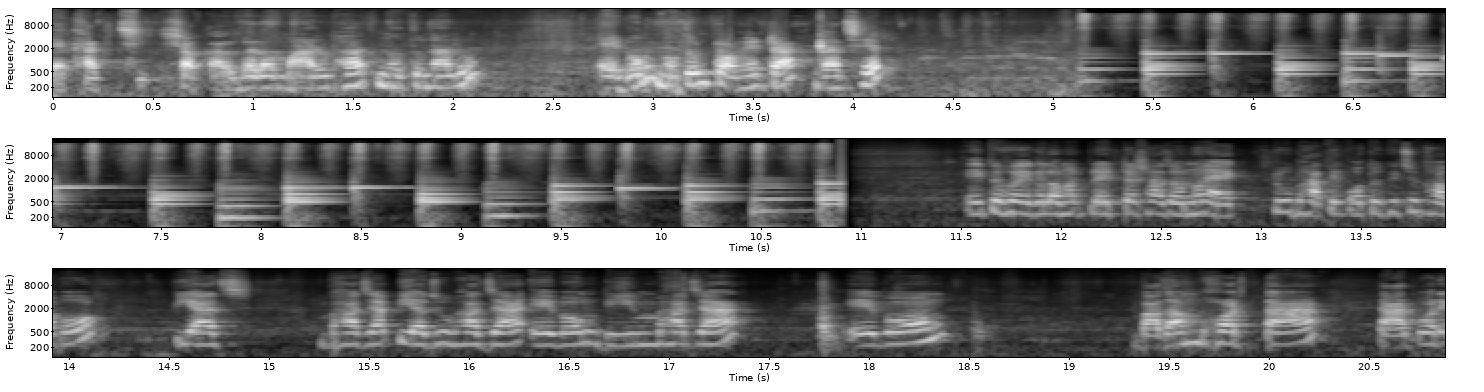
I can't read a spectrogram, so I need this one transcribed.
দেখাচ্ছি। সকালবেলা মার ভাত, নতুন আলু এবং নতুন টমেটো গাছের। এই তো হয়ে গেল আমার প্লেটটা সাজানো। একটু ভাতে কত কিছু খাব? পেঁয়াজ ভাজা, পেঁয়াজু ভাজা এবং ডিম ভাজা এবং বাদাম ভর্তা তারপরে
